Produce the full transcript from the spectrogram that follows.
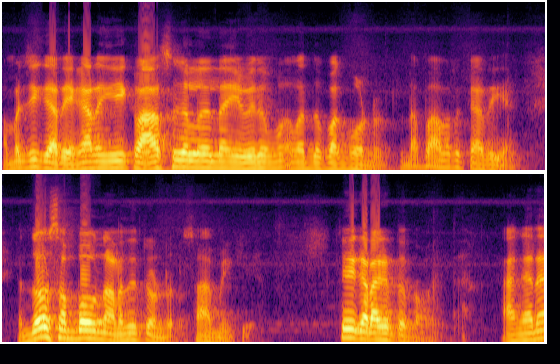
അമ്മച്ചിക്ക് അറിയാം. കാരണം ഈ ക്ലാസ്സുകളിലെല്ലാം ഇവരും വന്ന് പങ്കുകൊണ്ടിട്ടുണ്ട്. അപ്പോൾ അവർക്കറിയാം. എന്തോ സംഭവം നടന്നിട്ടുണ്ട് സ്വാമിക്ക്. ശരി കിടക്കട്ടെ എന്ന് അങ്ങനെ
